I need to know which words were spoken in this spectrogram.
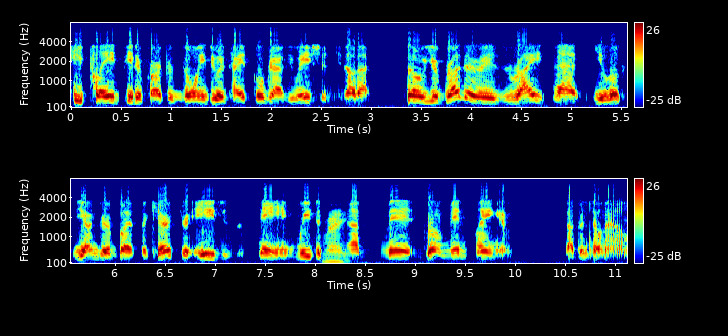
he played Peter Parker going to his high school graduation. You know that. So your brother is right that he looks younger, but the character age is the same. We just Right. have men, grown men playing him up until now.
